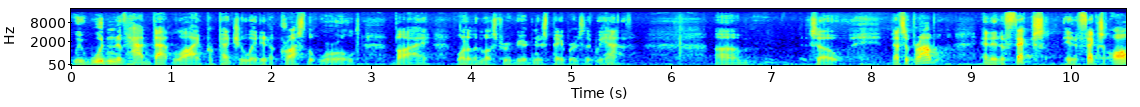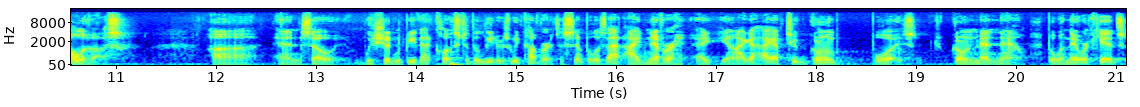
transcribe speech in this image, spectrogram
we wouldn't have had that lie perpetuated across the world by one of the most revered newspapers that we have. Um, so that's a problem, and it affects it affects all of us. Uh, and so we shouldn't be that close to the leaders we cover. It's as simple as that. I never, I, you know, I, got, I have two grown boys, grown men now, but when they were kids,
